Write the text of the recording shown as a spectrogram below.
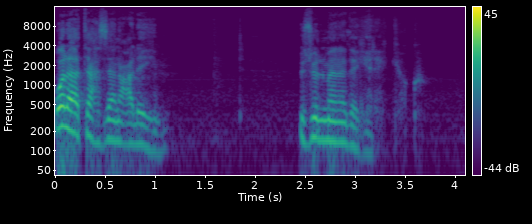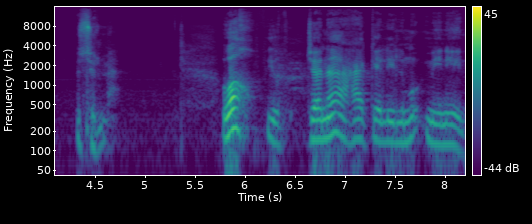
وَلَا تَحْزَنْ عَلَيْهِمْ Üzülmene de gerek yok. Üzülme. وَخْفِضْ جَنَاحَكَ لِلْمُؤْمِنِينَ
